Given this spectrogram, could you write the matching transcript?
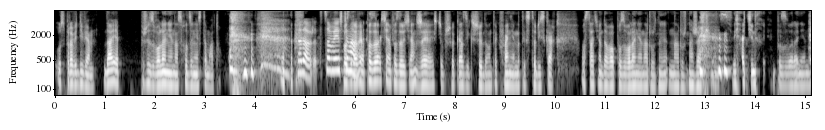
usprawiedliwiam. Daję przyzwolenie na schodzenie z tematu. No dobrze, to co my jeszcze Pozdrawiam, mamy? Pozdrawiam, chciałem pozdrowić Andrzeja jeszcze przy okazji krzywdą, on tak fajnie na tych storiskach ostatnio dawał pozwolenia na różne, na różne rzeczy, więc ja ci daję pozwolenie. Na...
